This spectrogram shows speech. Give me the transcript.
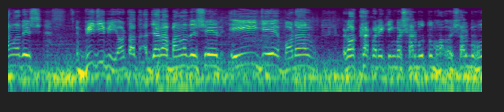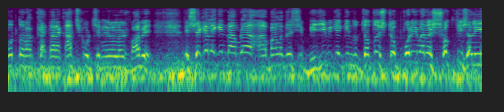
বাংলাদেশ বিজিবি, অর্থাৎ যারা বাংলাদেশের এই যে বর্ডার রক্ষা করে কিংবা সার্বভৌম সার্বভৌমত্ব রক্ষায় তারা কাজ করছে নিরলসভাবে। সেখানে কিন্তু আমরা বাংলাদেশ বিজিবিকে কিন্তু যথেষ্ট পরিমাণে শক্তিশালী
